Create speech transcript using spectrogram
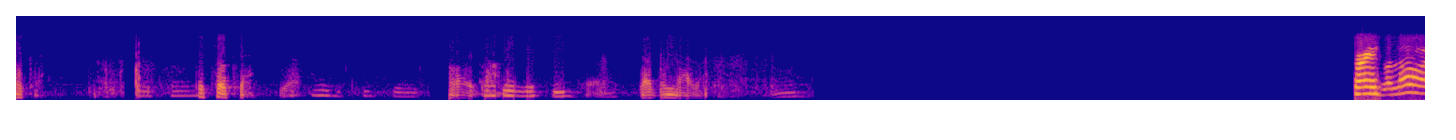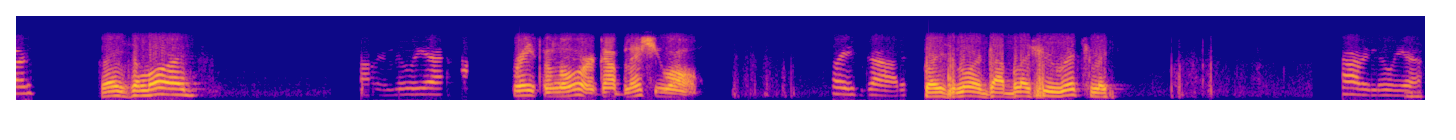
Okay. It's okay. Yes. All right. Doesn't matter. Praise the Lord. Praise the Lord. Hallelujah. Praise the Lord. God bless you all. Praise God. Praise the Lord. God bless you richly. Hallelujah.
